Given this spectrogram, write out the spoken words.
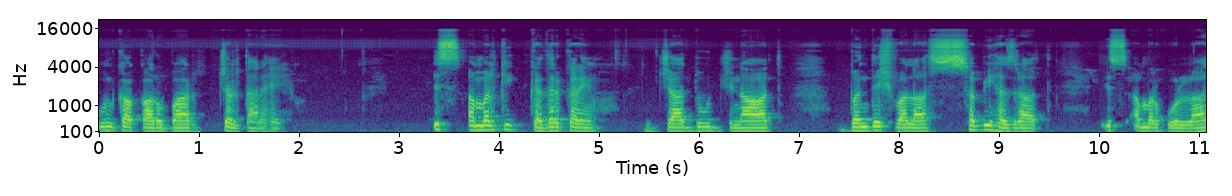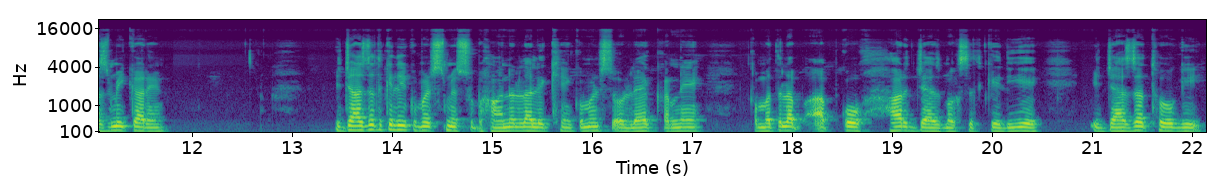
ان کا کاروبار چلتا رہے۔ اس عمل کی قدر کریں، جادو جنات بندش والا سبھی حضرات، اس عمل کو لازمی کریں۔ اجازت کے لیے کمنٹس میں سبحان اللہ لکھیں۔ کمنٹس اور لائک کرنے کا مطلب آپ کو ہر جائز مقصد کے لیے اجازت ہوگی۔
